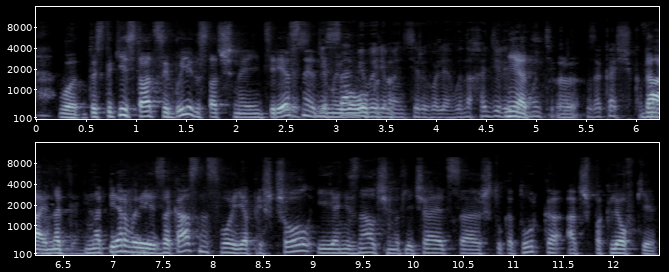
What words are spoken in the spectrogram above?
Вот. То есть такие ситуации были достаточно интересные для моего сами опыта. вы ремонтировали, а вы находили Нет, ремонтика, э, заказчиков? Да, на, на первый заказ на свой я пришел, и я не знал, чем отличается штукатурка от шпаклевки.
